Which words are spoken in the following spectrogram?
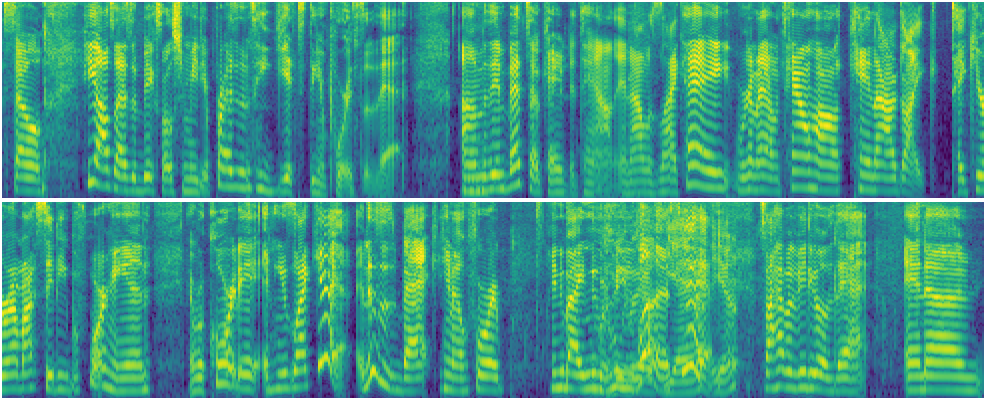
So he also has a big social media presence. He gets the importance of that. Um, and then Beto came to town, and I was like, "Hey, we're gonna have a town hall. Can I like take you around my city beforehand and record it?" And he's like, "Yeah." And this is back, you know, before anybody knew who he was. Yeah, Yeah, yeah. So I have a video of that, and um,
